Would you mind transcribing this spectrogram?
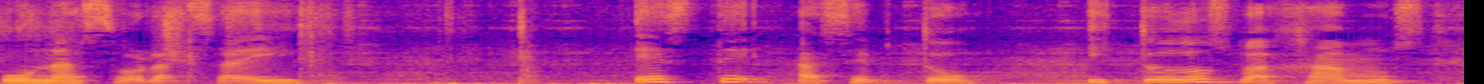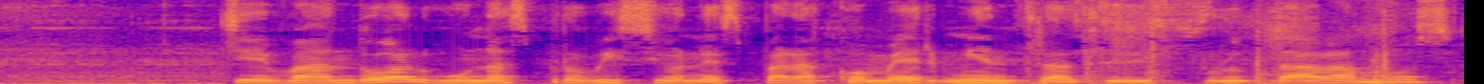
unas horas ahí. Este aceptó y todos bajamos, llevando algunas provisiones para comer mientras disfrutábamos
